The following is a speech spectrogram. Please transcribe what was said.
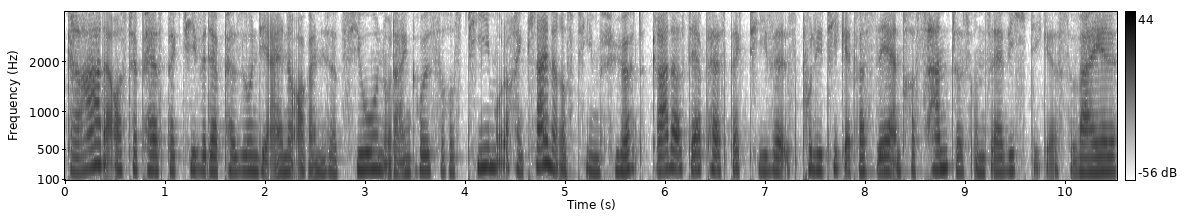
Gerade aus der Perspektive der Person, die eine Organisation oder ein größeres Team oder auch ein kleineres Team führt. Gerade aus der Perspektive ist Politik etwas sehr Interessantes und sehr Wichtiges, weil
